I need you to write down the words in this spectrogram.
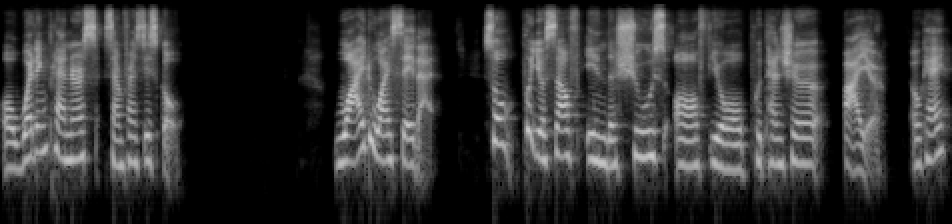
or wedding planners San Francisco. Why do I say that? So put yourself in the shoes of your potential buyer, okay?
